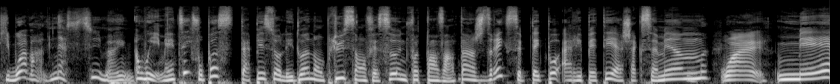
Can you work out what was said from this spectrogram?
qui boivent en nasty même. Ah oui, mais tu sais, il faut pas se taper sur les doigts non plus si on fait ça une fois de temps en temps. Je dirais que c'est peut-être pas à répéter à chaque semaine. Mm. Ouais. Mais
